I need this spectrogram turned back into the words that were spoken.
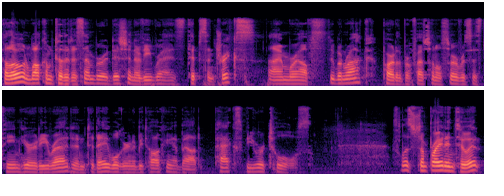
Hello and welcome to the December edition of eRAD's Tips and Tricks. I'm Ralph Stubenrock, part of the professional services team here at eRAD, and today we're going to be talking about PACS Viewer Tools. So let's jump right into it.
